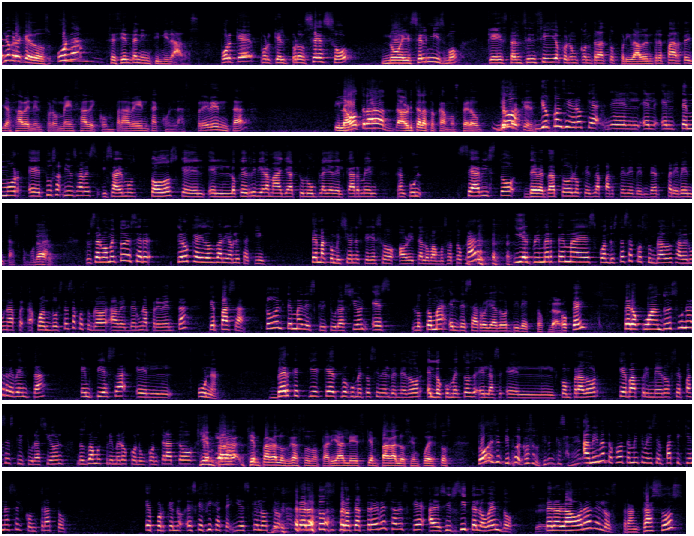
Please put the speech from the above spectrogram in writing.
Yo creo que de dos. Una, se sienten intimidados. ¿Por qué? Porque el proceso no es el mismo que es tan sencillo con un contrato privado entre partes, ya saben, el promesa de compra-venta con las preventas. Y la otra, ahorita la tocamos, pero yo, Yo, creo que... yo considero que el, el- el temor, eh, tú bien sabes y sabemos todos que el- el- lo que es Riviera Maya, Tulum, Playa del Carmen, Cancún, se ha visto de verdad todo lo que es la parte de vender preventas como Claro. tal. Entonces, al momento de ser, creo que hay dos variables aquí. Tema comisiones, que eso ahorita lo vamos a tocar. y el primer tema es cuando estás acostumbrado a ver una, cuando estás acostumbrado a vender una preventa, ¿qué pasa? Todo el tema de escrituración es, lo toma el desarrollador directo. Claro. ¿Ok? Pero cuando es una reventa, empieza el, una, ver qué, qué- qué documentos tiene el vendedor, el documento, el, el comprador, qué va primero, se pasa escrituración, nos vamos primero con un contrato. ¿Quién paga, va- ¿Quién paga los gastos notariales? ¿Quién paga los impuestos? Todo ese tipo de cosas lo tienen que saber. A mí me ha tocado también que me dicen, Pati, ¿quién hace el contrato? Eh, porque no, es que fíjate, y es que el otro. Pero entonces, pero te atreves, ¿sabes qué? A decir, sí, te lo vendo. Sí. Pero a la hora de los trancazos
